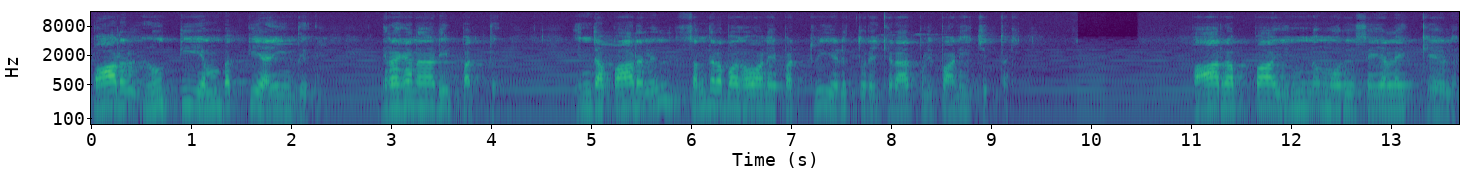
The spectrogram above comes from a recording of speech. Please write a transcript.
பாடல் நூற்றி எண்பத்தி ஐந்து. கிரகநாடி பத்து. இந்த பாடலில் சந்திர பகவானை பற்றி எடுத்துரைக்கிறார் புலிப்பாணி சித்தர். பாரப்பா இன்னும் ஒரு செயலை கேளு.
